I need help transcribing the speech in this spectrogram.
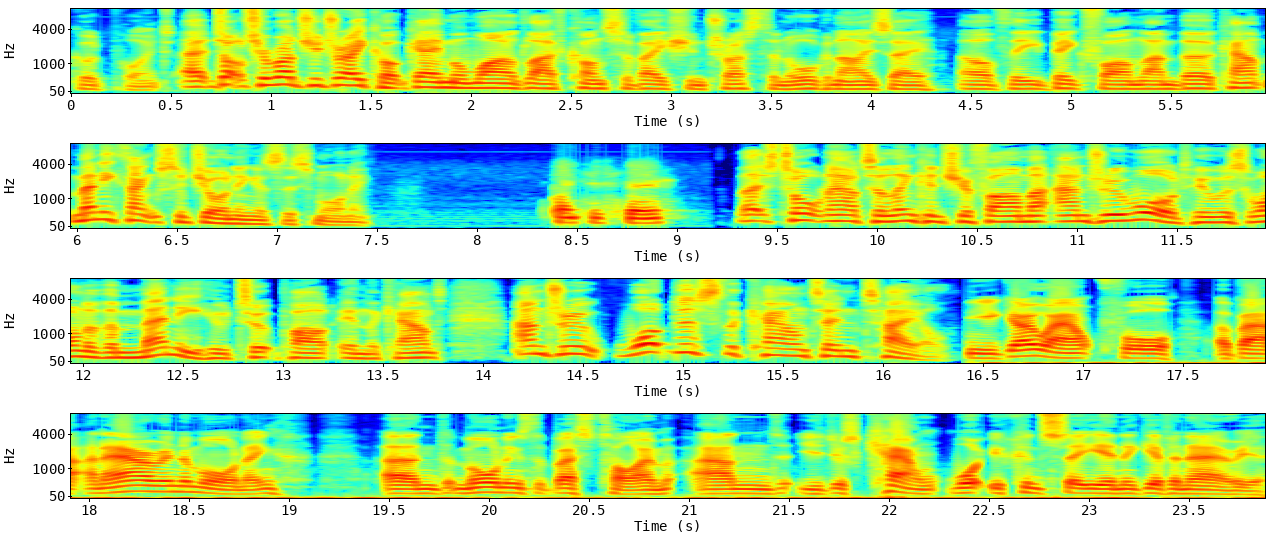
good point. Uh, Dr. Roger Draycott, Game and Wildlife Conservation Trust and organiser of the Big Farmland Bird Count. Many thanks for joining us this morning. Thank you, Steve. Let's talk now to Lincolnshire farmer Andrew Ward, who was one of the many who took part in the count. Andrew, what does the count entail? You go out for about an hour in the morning and morning's the best time and you just count what you can see in a given area.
